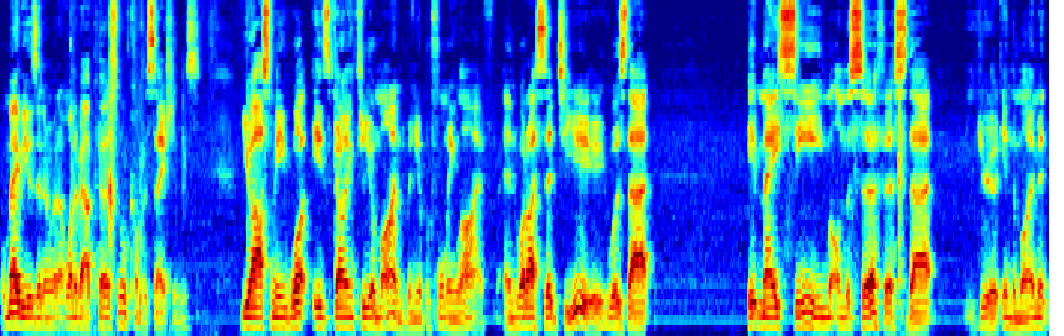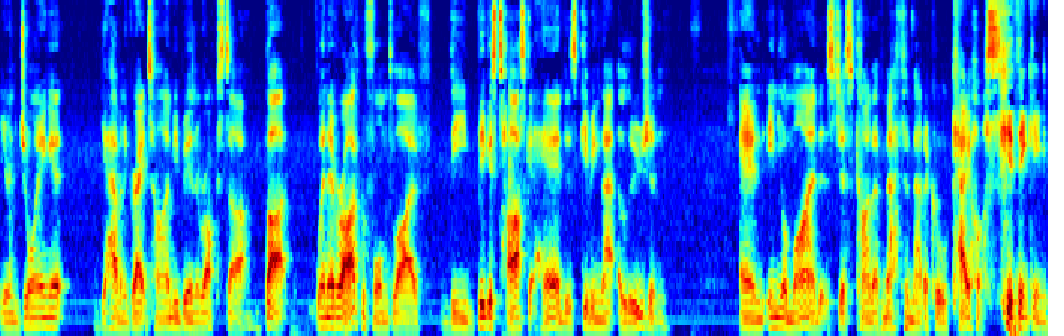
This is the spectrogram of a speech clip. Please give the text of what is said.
or maybe it was in one of our personal conversations. You asked me what is going through your mind when you're performing live, and what I said to you was that it may seem on the surface that you're in the moment, you're enjoying it, you're having a great time, you're being a rock star. But whenever I've performed live, the biggest task at hand is giving that illusion. And in your mind, it's just kind of mathematical chaos. You're thinking,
